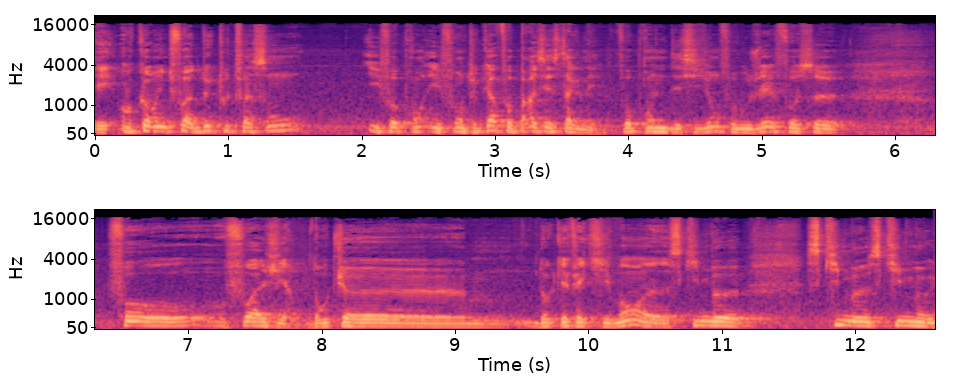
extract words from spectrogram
et encore une fois, de toute façon, il faut prendre, il faut en tout cas, faut pas rester stagné. Il faut prendre une décision, il faut bouger, il faut se, faut, faut agir. Donc, euh, donc effectivement, euh, ce qui me, ce qui me, ce qui me,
